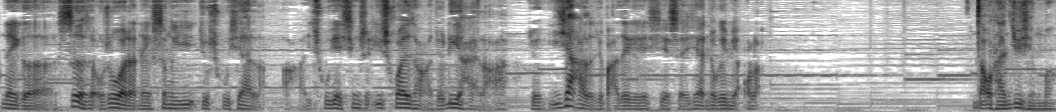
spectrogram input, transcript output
那个射手座的那个圣衣就出现了啊！一出现，星矢一穿上就厉害了啊！就一下子就把这个些神仙都给秒了。脑残剧情吗？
